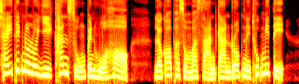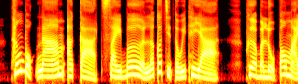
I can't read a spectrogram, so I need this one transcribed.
ใช้เทคโนโลยีขั้นสูงเป็นหัวหอก แล้วก็ผสมผสานการรบในทุกมิติ ทั้งบกน้ำอากาศ ไซเบอร์ แล้วก็จิตวิทยา เพื่อบรรลุเป้าหมาย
